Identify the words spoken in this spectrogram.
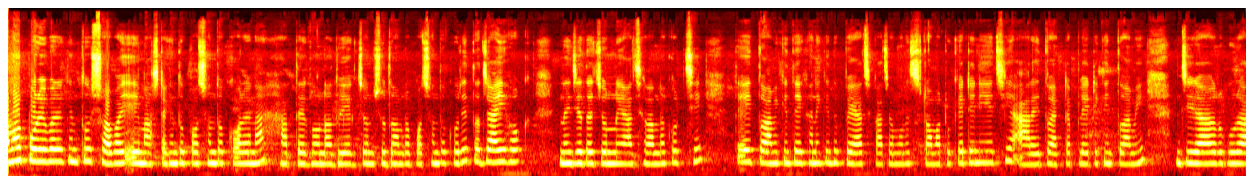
আমার পরিবারে কিন্তু সবাই এই মাছটা কিন্তু পছন্দ করে না, হাতে গোনা দুই একজন শুধু আমরা পছন্দ করি। তো যাই হোক, নিজেদের জন্যই আজ রান্না করছি। তো এই তো আমি কিন্তু এখানে কিন্তু পেঁয়াজ, কাঁচামরিচ, টমাটো কেটে নিয়েছি। আর এই তো একটা প্লেটে কিন্তু আমি জিরার গুঁড়া,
